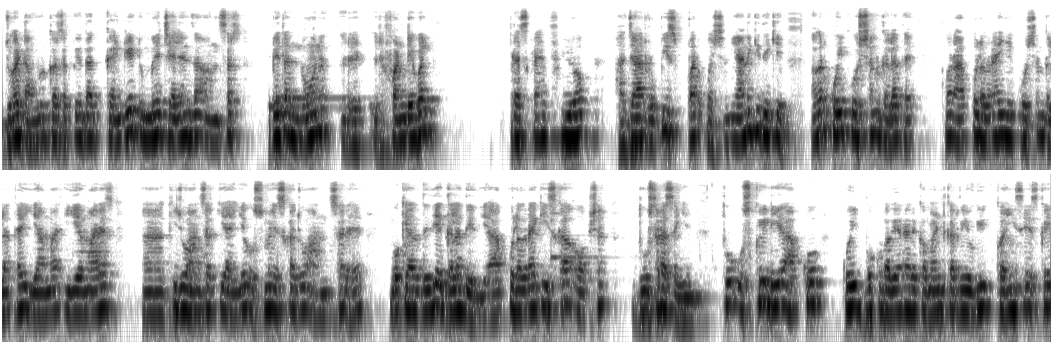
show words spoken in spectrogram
जो है डाउनलोड कर सकते हैं। The candidate may challenge the answers with a non refundable prescribe fee of हज़ार रुपीज़ पर क्वेश्चन यानी कि देखिए, अगर कोई क्वेश्चन गलत है और आपको लग रहा है ये क्वेश्चन गलत है ई आर एस की जो आंसर की आई है, उसमें इसका जो आंसर है, वो क्या दे दिया? गलत दे दिया। आपको लग रहा है कि इसका ऑप्शन दूसरा सही है। तो उसके लिए आपको कोई बुक वगैरह रिकमेंड करनी होगी, कहीं से इसके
